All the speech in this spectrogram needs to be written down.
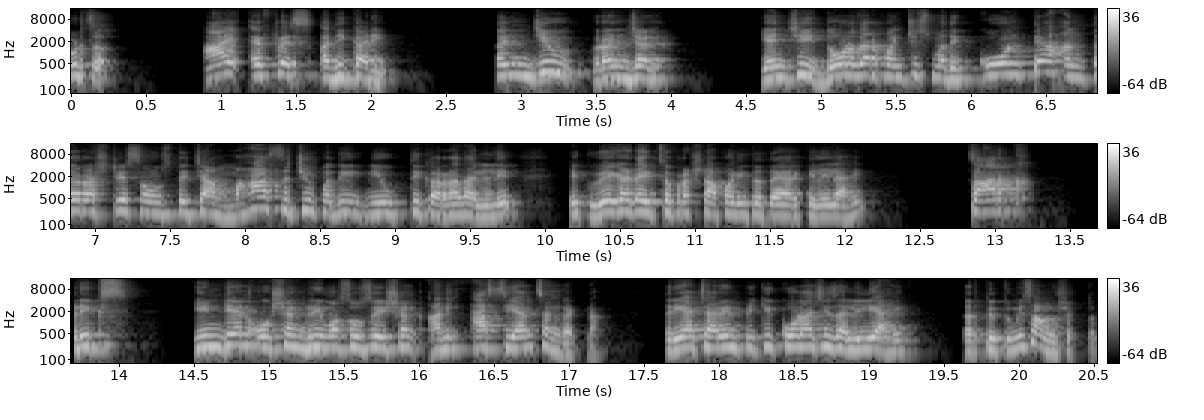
पुढचं आय एफ एस अधिकारी संजीव रंजन यांची दोन हजार पंचवीसमध्ये कोणत्या आंतरराष्ट्रीय संस्थेच्या महासचिवपदी नियुक्ती करण्यात आलेली एक वेगळ्या टाईपचा प्रश्न आपण इथं तयार केलेला आहे. SAARC BRICS Indian ocean dream association आणि आसियान संघटना. तर या चारींपैकी कोणाची झालेली आहे? तर ते तुम्ही सांगू शकतात.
